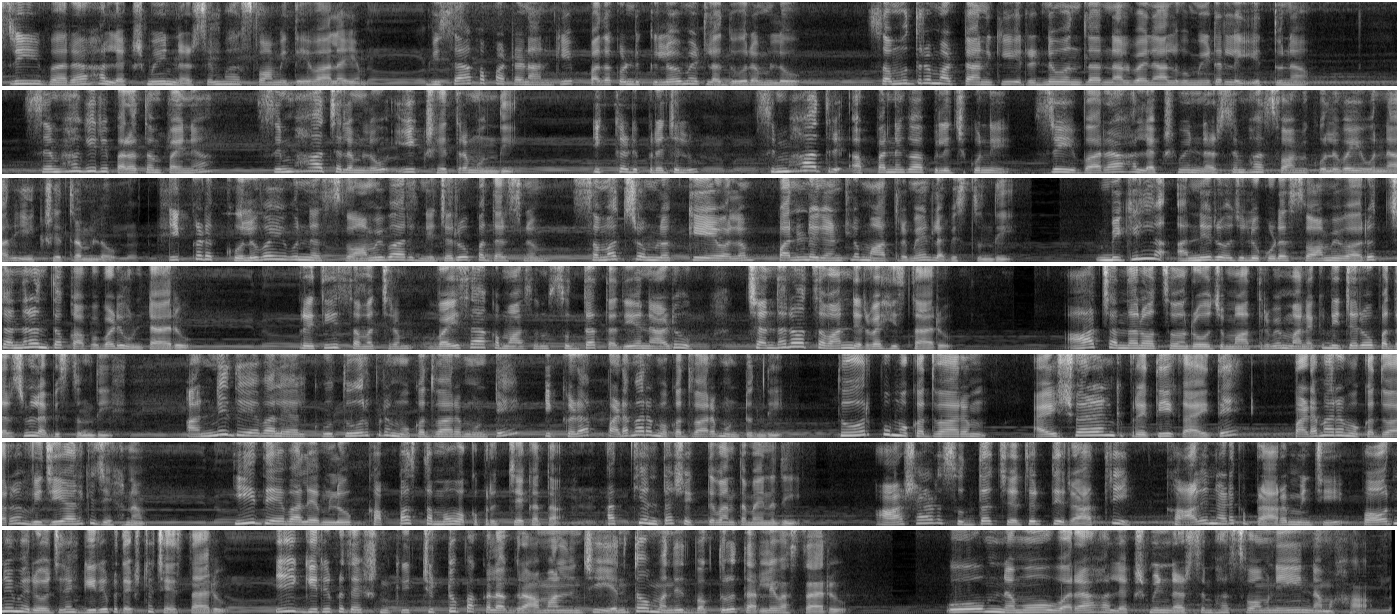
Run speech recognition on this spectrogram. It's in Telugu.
శ్రీ వరాహ లక్ష్మీ నరసింహస్వామి దేవాలయం. విశాఖపట్టణానికి పదకొండు కిలోమీటర్ల దూరంలో సముద్ర మట్టానికి రెండు వందల నలభై నాలుగు మీటర్ల ఎత్తున సింహగిరి పర్వతం పైన సింహాచలంలో ఈ క్షేత్రం ఉంది. ఇక్కడి ప్రజలు సింహాద్రి అప్పన్నగా పిలుచుకునే శ్రీ వరాహ లక్ష్మీ నరసింహస్వామి కొలువై ఉన్నారు ఈ క్షేత్రంలో. ఇక్కడ కొలువై ఉన్న స్వామివారి నిజరూప దర్శనం సంవత్సరంలో కేవలం పన్నెండు గంటలు మాత్రమే లభిస్తుంది. మిగిలిన అన్ని రోజులు కూడా స్వామివారు చందనంతో కాపబడి ఉంటారు. ప్రతి సంవత్సరం వైశాఖ మాసం శుద్ధ తదియ నాడు చందనోత్సవాన్ని నిర్వహిస్తారు. ఆ చందనోత్సవం రోజు మాత్రమే మనకు నిజరూప దర్శనం లభిస్తుంది. అన్ని దేవాలయాలకు తూర్పున ముఖద్వారం ఉంటే ఇక్కడ పడమర ముఖద్వారం ఉంటుంది. తూర్పు ముఖద్వారం ఐశ్వర్యానికి ప్రతీక అయితే పడమర ముఖద్వారం విజయానికి చిహ్నం. ఈ దేవాలయంలో కప్పస్తంభం ఒక ప్రత్యేకత అత్యంత శక్తివంతమైనది. ఆషాఢ శుద్ధ చతుర్థి రాత్రి కాలినడక ప్రారంభించి పౌర్ణమి రోజున గిరి ప్రదక్షిణ చేస్తారు. ఈ గిరి ప్రదక్షిణకి చుట్టుపక్కల గ్రామాల నుంచి ఎంతో మంది భక్తులు తరలివస్తారు. ఓం నమో వరాహ లక్ష్మీ నరసింహస్వామిని నమః.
